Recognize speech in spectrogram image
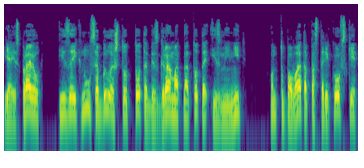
Я исправил и заикнулся было, что то-то безграмотно, то-то изменить, он туповато по-стариковски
